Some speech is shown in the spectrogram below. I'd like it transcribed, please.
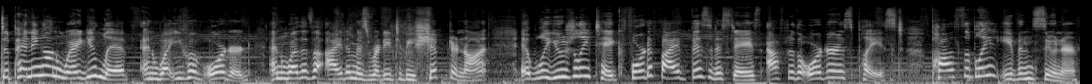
Depending on where you live and what you have ordered and whether the item is ready to be shipped or not, it will usually take 4 to 5 business days after the order is placed, possibly even sooner.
